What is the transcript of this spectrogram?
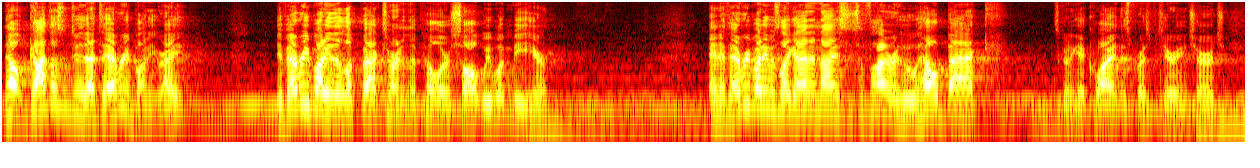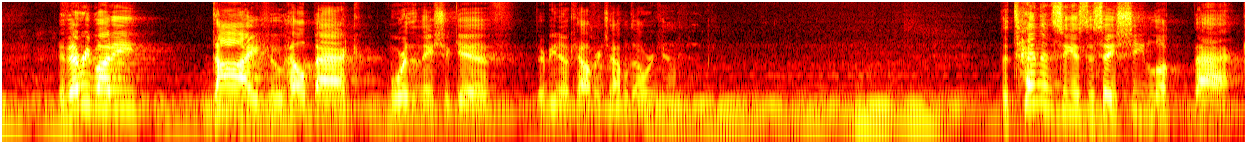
Now, God doesn't do that to everybody, right? If everybody that looked back turned into a pillar of salt, we wouldn't be here. And if everybody was like Ananias and Sapphira who held back, it's going to get quiet in this Presbyterian church. If everybody died who held back more than they should give, there'd be no Calvary Chapel, Delaware County. The tendency is to say she looked back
